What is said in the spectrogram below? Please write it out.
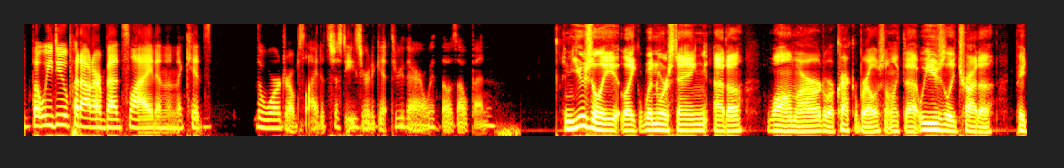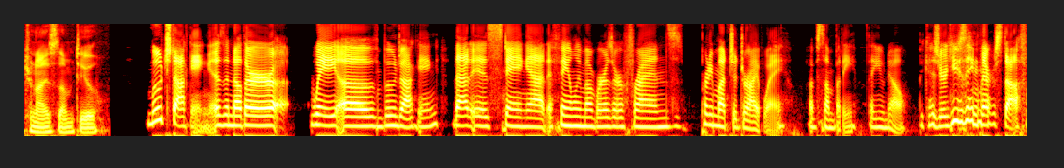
But we do put out our bed slide and then the kids the wardrobe slide. It's just easier to get through there with those open. and usually like when we're staying at a walmart or a cracker barrel or something like that we usually try to patronize them too Mooch docking is another way of boondocking. That is staying at a family members or a friends, pretty much a driveway of somebody that you know because you're using their stuff.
